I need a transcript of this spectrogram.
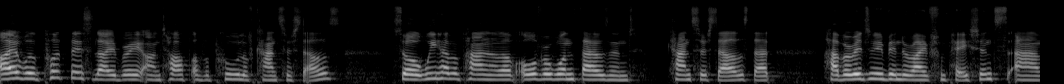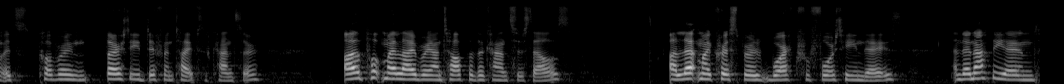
I will put this library on top of a pool of cancer cells. So we have a panel of over 1,000 cancer cells that have originally been derived from patients. Um, it's covering 30 different types of cancer. I'll put my library on top of the cancer cells. I'll let my CRISPR work for 14 days. And then at the end,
